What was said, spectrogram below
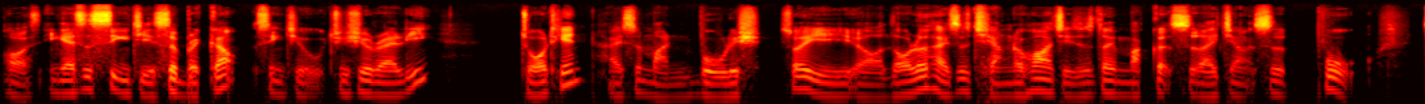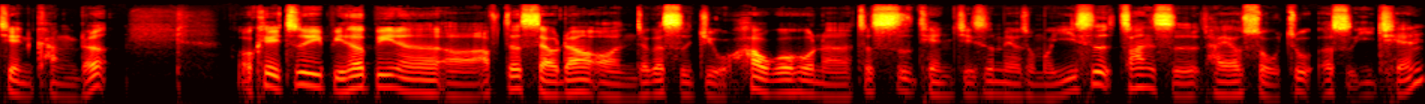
哦，应该是星期四 breakout，星期五继续 rally。昨天还是蛮 bullish，所以哦罗勒还是强的话，其实对 markets 来讲是不健康的。OK，至于比特币呢，呃，after sell down on 这个十九号过后呢，这四天其实没有什么意思，暂时它要守住二十一千。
